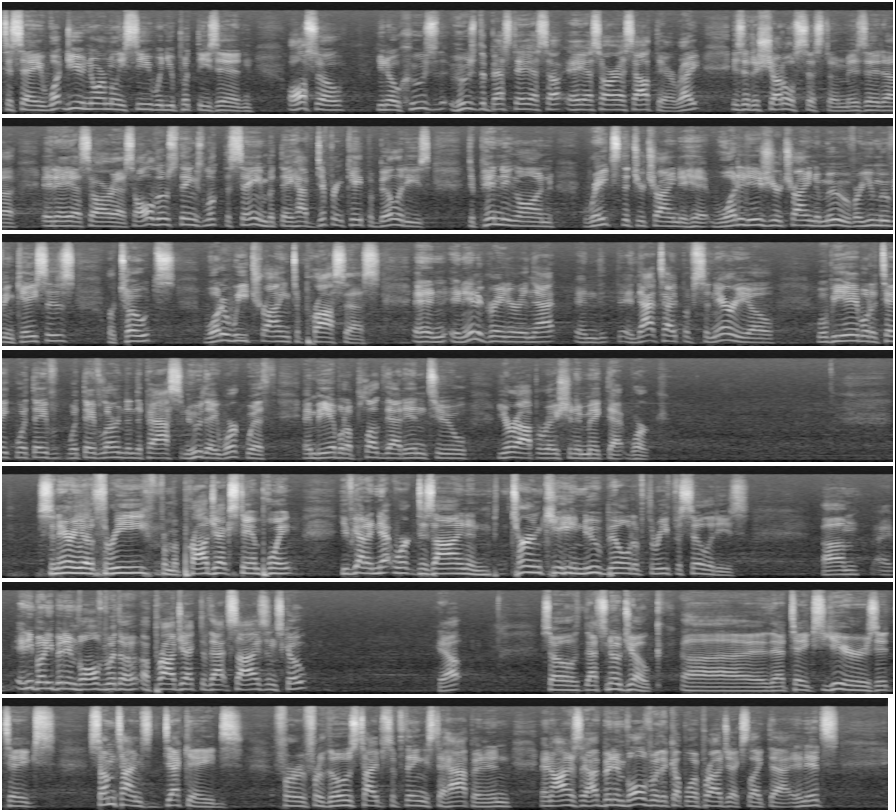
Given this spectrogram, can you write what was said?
to say, what do you normally see when you put these in? Also, you know, who's who's the best ASRS out there, right? Is it a shuttle system? Is it a, uh, an ASRS? All those things look the same, but they have different capabilities depending on rates that you're trying to hit, what it is you're trying to move. Are you moving cases or totes? What are we trying to process? And an integrator in that in, in that type of scenario will be able to take what they've what they've learned in the past and who they work with and be able to plug that into your operation and make that work. Scenario three, from a project standpoint, you've got a network design and turnkey new build of three facilities. Um, anybody been involved with a, a project of that size and scope? Yeah. So that's no joke. Uh, that takes years. It takes sometimes decades for, for those types of things to happen. And, and honestly, I've been involved with a couple of projects like that. And it's,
